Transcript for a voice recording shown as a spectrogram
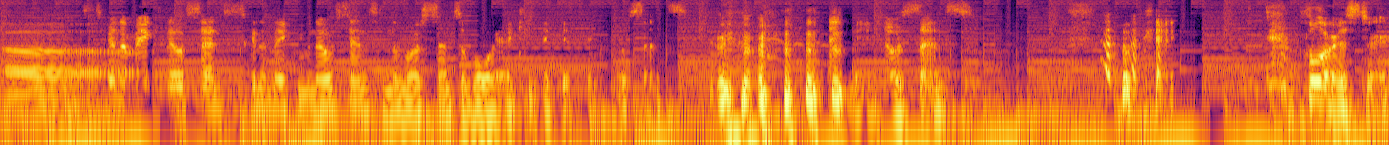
uh, It's gonna make no sense. It's gonna make no sense in the most sensible way I can make it make no sense. It made no sense. okay. Flora's turn.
